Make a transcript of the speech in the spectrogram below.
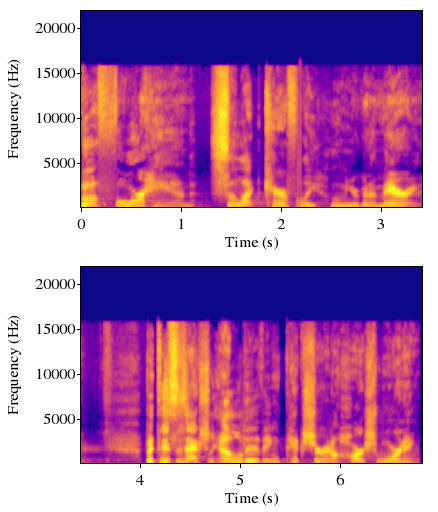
beforehand, select carefully whom you're going to marry. But this is actually a living picture and a harsh warning.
